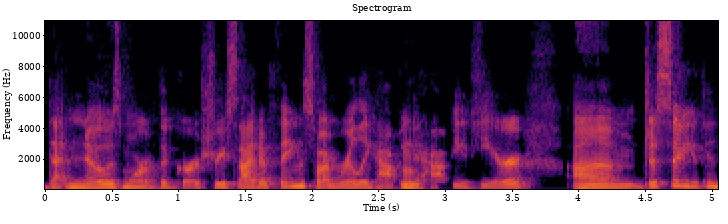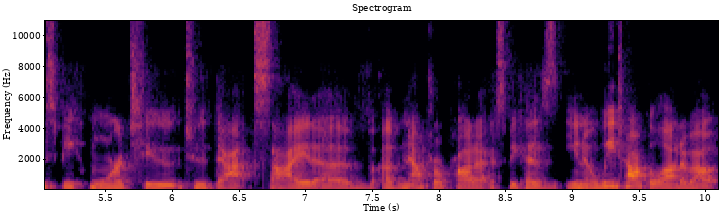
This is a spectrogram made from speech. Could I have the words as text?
that knows more of the grocery side of things. So I'm really happy mm. to have you here, um, just so you can speak more to to that side of of natural products because you know we talk a lot about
